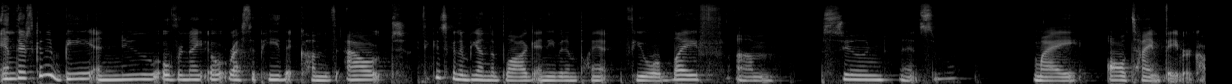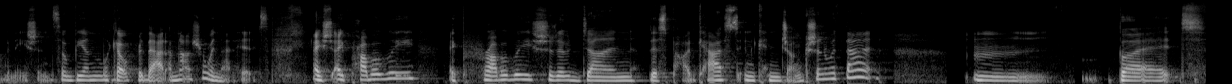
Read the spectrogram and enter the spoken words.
and there's going to be a new overnight oat recipe that comes out. I think it's going to be on the blog and even in Plant Fueled Life um, soon. And it's my all time favorite combination. So be on the lookout for that. I'm not sure when that hits. I, sh- I probably. I probably should have done this podcast in conjunction with that. Mm, but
